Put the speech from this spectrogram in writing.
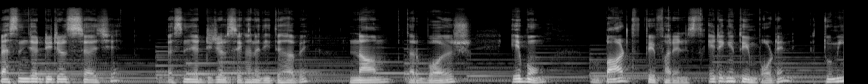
প্যাসেঞ্জার ডিটেলস চাইছে। প্যাসেঞ্জার ডিটেলস এখানে দিতে হবে, নাম, তার বয়স এবং বার্থ প্রেফারেন্স এটা কিন্তু ইম্পর্টেন্ট তুমি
